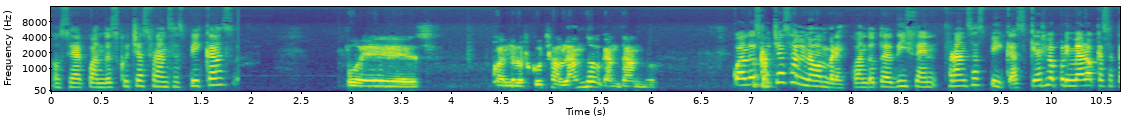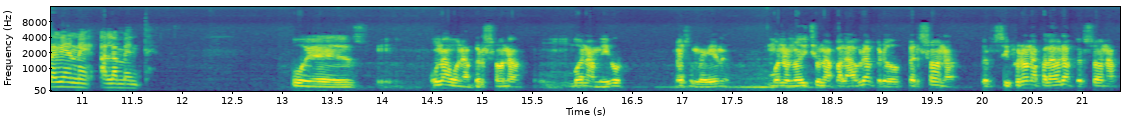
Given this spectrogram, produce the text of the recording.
O sea, cuando escuchas Frances Picas, Pues cuando lo escucho hablando o cantando. cuando escuchas el nombre, cuando te dicen Frances Picas, ¿qué es lo primero que se te viene a la mente? Pues una buena persona, un buen amigo, eso me viene. Bueno, no he dicho una palabra, pero persona. Pero si fuera una palabra, persona.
